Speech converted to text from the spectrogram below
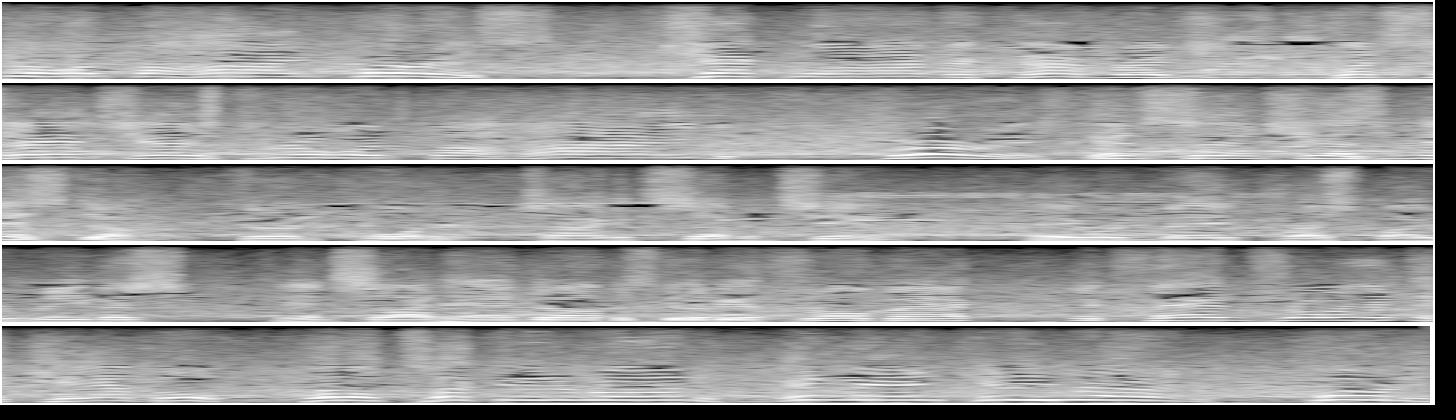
threw it behind Burress. Check one, the coverage, but Sanchez threw it behind Burress, and Sanchez missed him. Third quarter, tied at 17. Heyward-Bey pressed by Revis. Inside handoff is going to be a throwback. McFadden throwing it to Campbell, but he'll tuck it and run. And man, can he run? 40,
